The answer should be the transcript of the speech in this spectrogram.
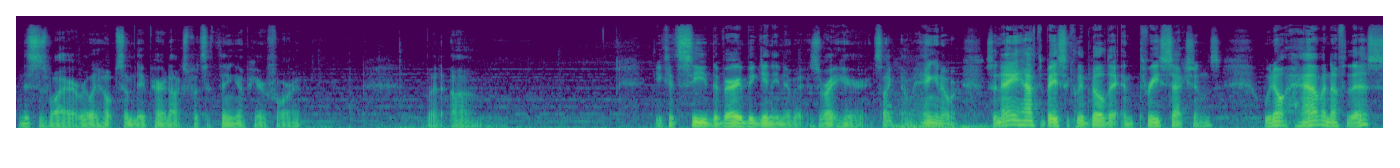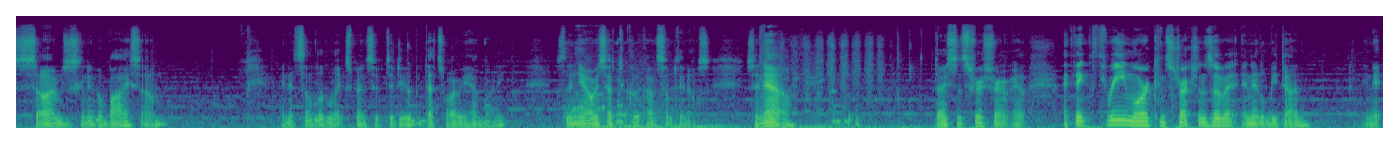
And this is why I really hope someday Paradox puts a thing up here for it. But, um, you can see the very beginning of it is right here. It's like I'm hanging over. So now you have to basically build it in three sections. We don't have enough of this, so I'm just going to go buy some. And it's a little expensive to do, but that's why we have money. So then you always have to click on something else. So now, Dyson's first room. I think three more constructions of it, and it'll be done. And it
